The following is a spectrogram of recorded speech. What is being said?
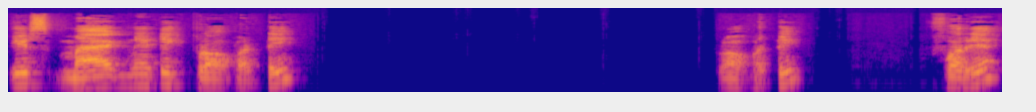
its magnetic property property for a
